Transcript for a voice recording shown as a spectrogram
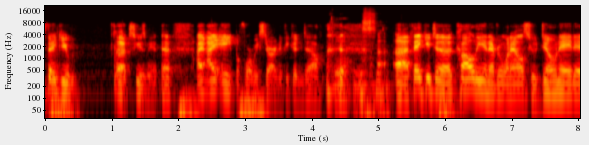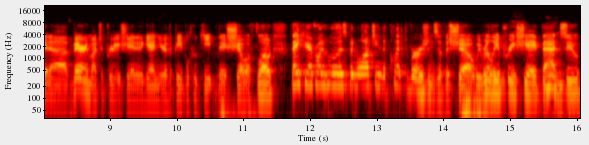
Thank you. Uh, excuse me. Uh, I, I ate before we started, if you couldn't tell. Yeah. Uh, thank you to Kali and everyone else who donated. Uh, very much appreciated. Again, you're the people who keep this show afloat. Thank you, everyone who has been watching the clipped versions of the show. We really appreciate that Mm. too.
